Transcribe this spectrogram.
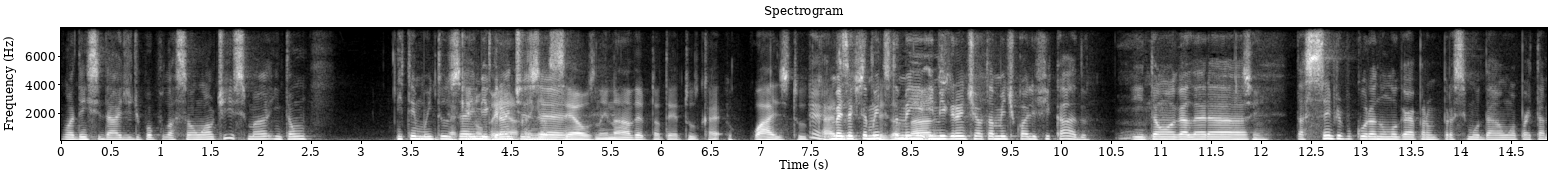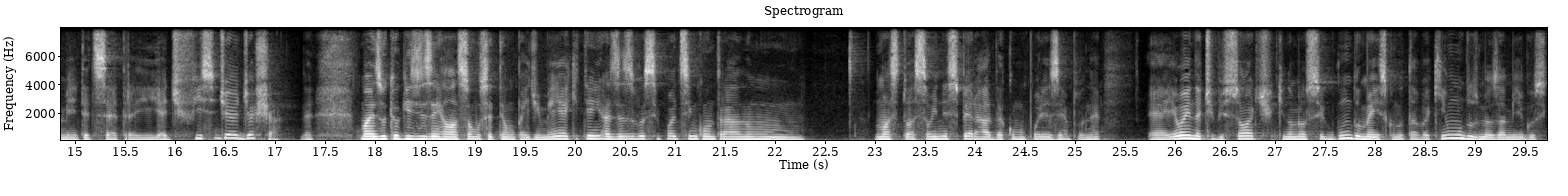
uma densidade de população altíssima, então e tem muitos é, imigrantes. Não tem, é, céus nem nada, portanto é tudo quase tudo. É, mas é que tem muito também imigrante altamente qualificado. Então a galera Sim. tá sempre procurando um lugar para se mudar, um apartamento, etc. E é difícil de, de, achar, né? Mas o que eu quis dizer em relação a você ter um pé de meia é que tem, às vezes você pode se encontrar num, numa situação inesperada, como por exemplo, né? É, eu ainda tive sorte que no meu segundo mês, quando eu estava aqui, um dos meus amigos,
